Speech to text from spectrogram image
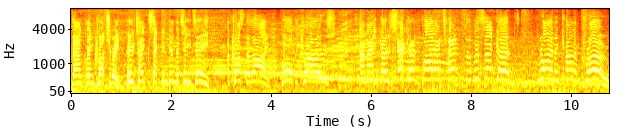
down Glen Crutchery. Who takes second in the TT? Across the line for the Crowes. And they go second by a tenth of a second. Ryan and Callum Crowe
